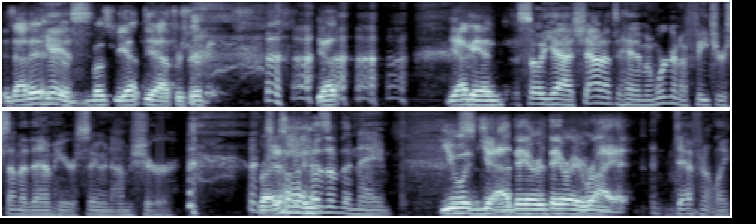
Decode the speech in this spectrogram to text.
Is that it? Yes. The most, yep. Yeah, for sure. Yep. Yeah, man. So yeah, shout out to him, and we're gonna feature some of them here soon, I'm sure. Right Just on. because of the name. You would. Yeah, they are. They are a riot. Definitely.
